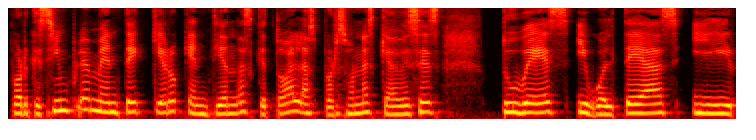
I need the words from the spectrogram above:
porque simplemente quiero que entiendas que todas las personas que a veces tú ves y volteas y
